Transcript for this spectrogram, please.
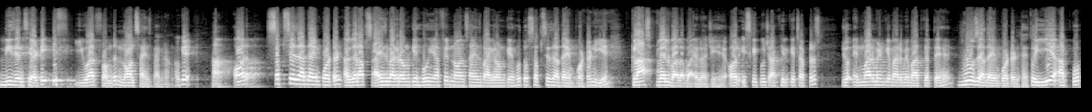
these NCR if you are from the non science background okay हाँ और सबसे ज़्यादा इंपॉर्टेंट अगर आप साइंस बैकग्राउंड के हो या फिर नॉन साइंस बैकग्राउंड के हो तो सबसे ज़्यादा इंपॉर्टेंट ये क्लास ट्वेल्व वाला बायोलॉजी है। और इसके कुछ आखिर के चैप्टर्स जो एनवायरमेंट के बारे में बात करते हैं, वो ज़्यादा इंपॉर्टेंट है। तो ये आपको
